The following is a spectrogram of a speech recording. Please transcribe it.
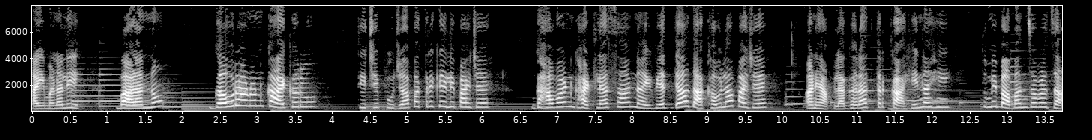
आई म्हणाली बाळांनो गौर आणून काय करू? तिची पूजापत्री केली पाहिजे. घावण घाटल्याचा नैवेद्य दाखवला पाहिजे. आणि आपल्या घरात तर काही नाही. तुम्ही बाबांजवळ जा.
